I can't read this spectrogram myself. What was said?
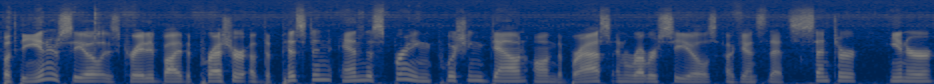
but the inner seal is created by the pressure of the piston and the spring pushing down on the brass and rubber seals against that center inner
